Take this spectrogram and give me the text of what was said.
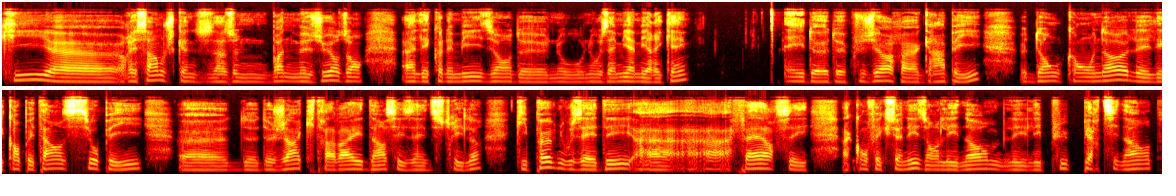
qui ressemble jusqu'à dans une bonne mesure, disons, à l'économie, disons, de nos, nos amis américains et de, de plusieurs euh, grands pays. Donc, on a les, les compétences ici au pays euh, de, de, gens qui travaillent dans ces industries-là, qui peuvent nous aider à, à faire, ces, à confectionner disons, les normes les, les, plus pertinentes,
